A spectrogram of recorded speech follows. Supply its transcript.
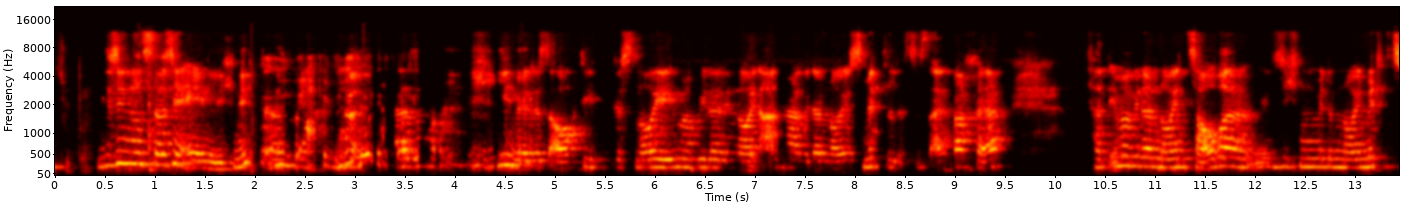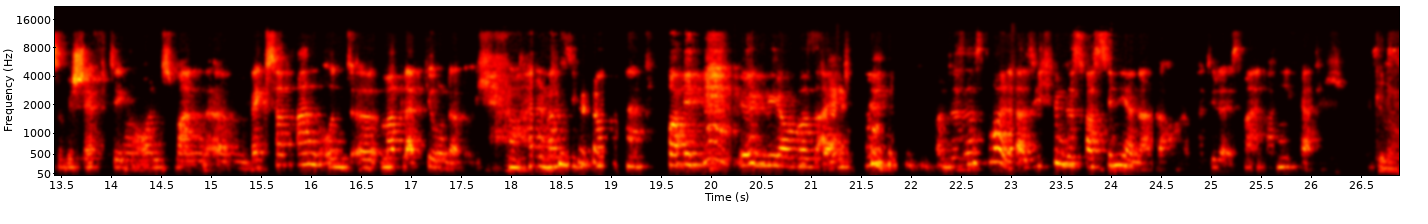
Super. Wir sind uns da sehr ähnlich, nicht? Ja. Also ich liebe das auch, die, das Neue, immer wieder den neuen Anhang, wieder ein neues Mittel. Das ist einfach, ja, es hat immer wieder einen neuen Zauber, sich mit einem neuen Mittel zu beschäftigen und man äh, wächst daran und äh, man bleibt jung dadurch, weil man sich irgendwie auf was einstellt. Und das ist toll. Also ich finde das faszinierend an der Homöopathie, da ist man einfach nie fertig. Das genau.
